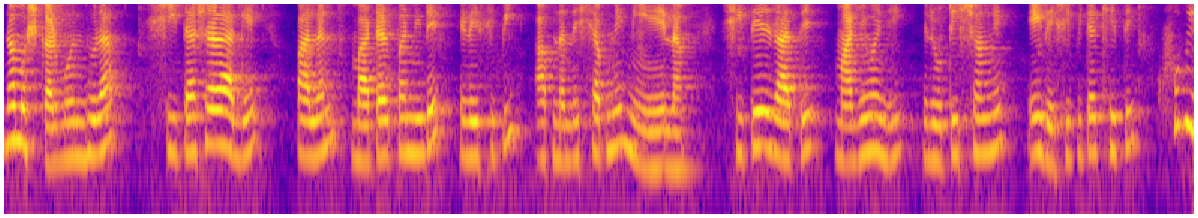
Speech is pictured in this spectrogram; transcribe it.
নমস্কার বন্ধুরা, শীত আসার আগে পালান বাটার পানিরের রেসিপি আপনাদের সামনে নিয়ে এলাম। শীতের রাতে মাঝে মাঝে রুটির সঙ্গে এই রেসিপিটা খেতে খুবই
